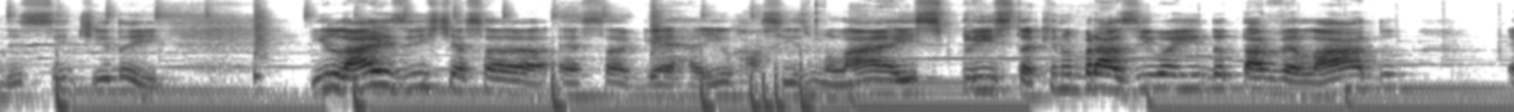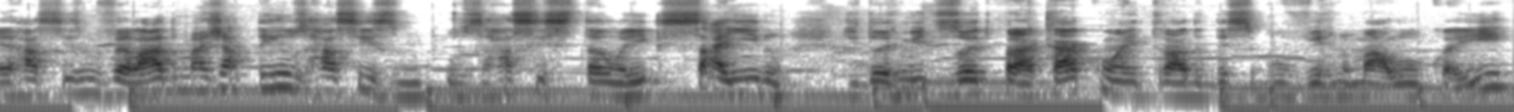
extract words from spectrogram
desse sentido aí. E lá existe essa, essa guerra aí, o racismo lá é explícito. Aqui no Brasil ainda tá velado, é racismo velado, mas já tem os, racismo, os racistão aí que saíram de 2018 para cá com a entrada desse governo maluco aí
